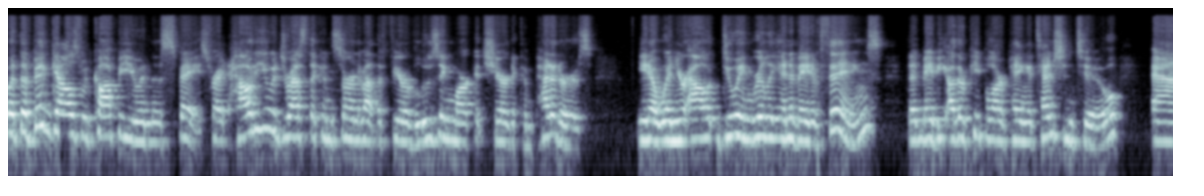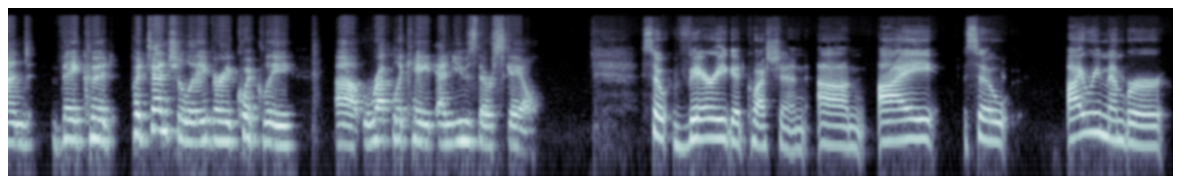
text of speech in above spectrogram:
But the big gals would copy you in this space, right? How do you address the concern about the fear of losing market share to competitors? You know, when you're out doing really innovative things that maybe other people aren't paying attention to, and they could potentially very quickly uh, replicate and use their scale. So, very good question. Um, I so I remember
